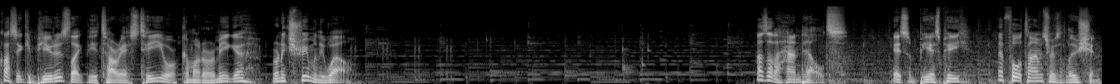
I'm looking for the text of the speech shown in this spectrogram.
Classic computers like the Atari ST or Commodore Amiga run extremely well. As are the handhelds. It's some PSP at 4 times resolution.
